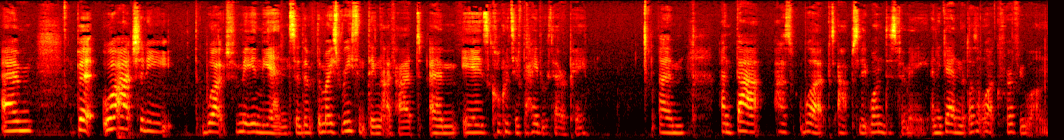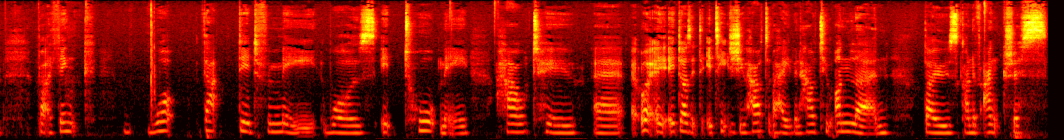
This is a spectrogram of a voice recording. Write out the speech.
Um, but what actually worked for me in the end, so the, the most recent thing that I've had um, is cognitive behavioural therapy. Um, and that has worked absolute wonders for me. And again, that doesn't work for everyone. But I think what that did for me was it taught me how to uh, well, it, it does it, it teaches you how to behave and how to unlearn those kind of anxious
